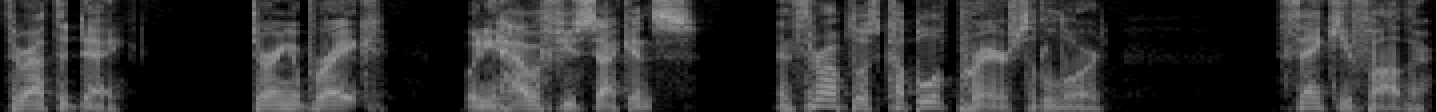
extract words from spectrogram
throughout the day, during a break, when you have a few seconds, and throw up those couple of prayers to the Lord. Thank you, Father,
